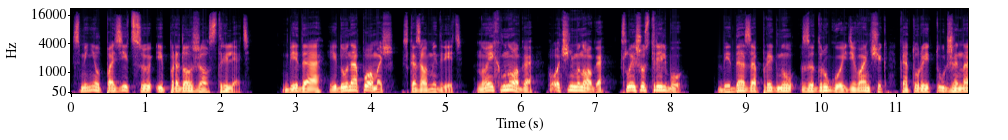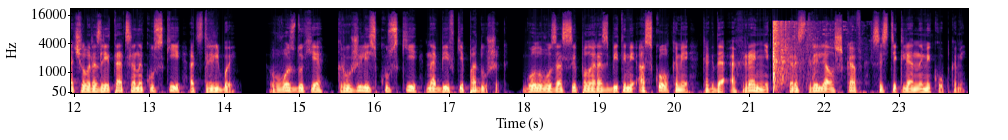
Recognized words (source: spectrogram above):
сменил позицию и продолжал стрелять. «Беда, иду на помощь», – сказал медведь. «Но их много, очень много. Слышу стрельбу». Беда запрыгнул за другой диванчик, который тут же начал разлетаться на куски от стрельбы. В воздухе кружились куски набивки подушек. Голову засыпало разбитыми осколками, когда охранник расстрелял шкаф со стеклянными кубками.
